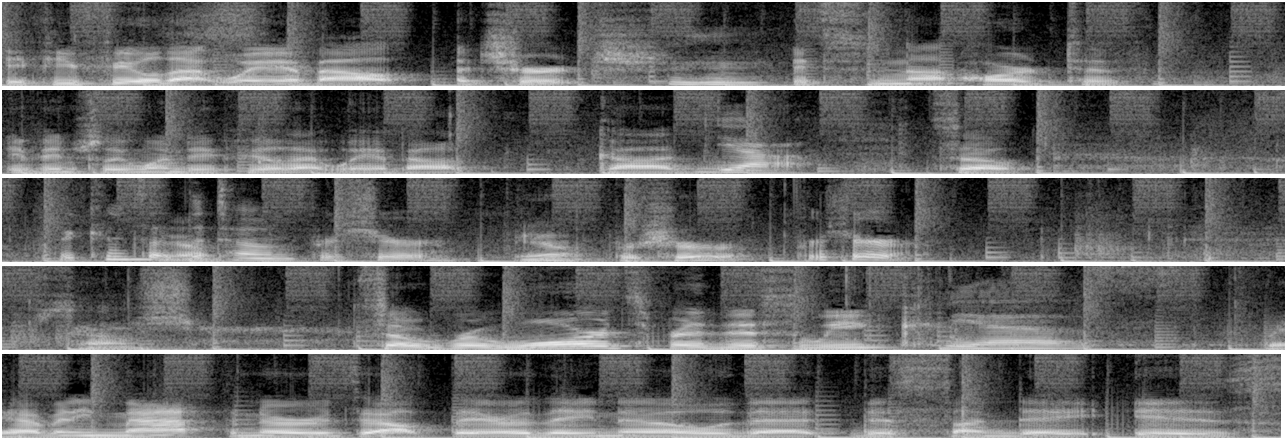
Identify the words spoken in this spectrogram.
if you feel that way about a church, Mm-hmm. it's not hard to eventually one day feel that way about God. Yeah, So, it can set Yeah. the tone for sure. yeah, for sure. For sure. So, so rewards for this week. Yes. If we have any math nerds out there, they know that this Sunday is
